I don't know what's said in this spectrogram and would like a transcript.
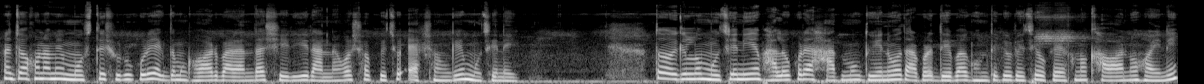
মানে যখন আমি মুছতে শুরু করি, একদম ঘর, বারান্দা, সিঁড়ি, রান্নাঘর সব কিছু একসঙ্গে মুছে নেই। তো এগুলো মুছে নিয়ে ভালো করে হাত মুখ ধুয়ে নেব, তারপরে দেবা ঘুম থেকে উঠেছে, ওকে এখনও খাওয়ানো হয়নি।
